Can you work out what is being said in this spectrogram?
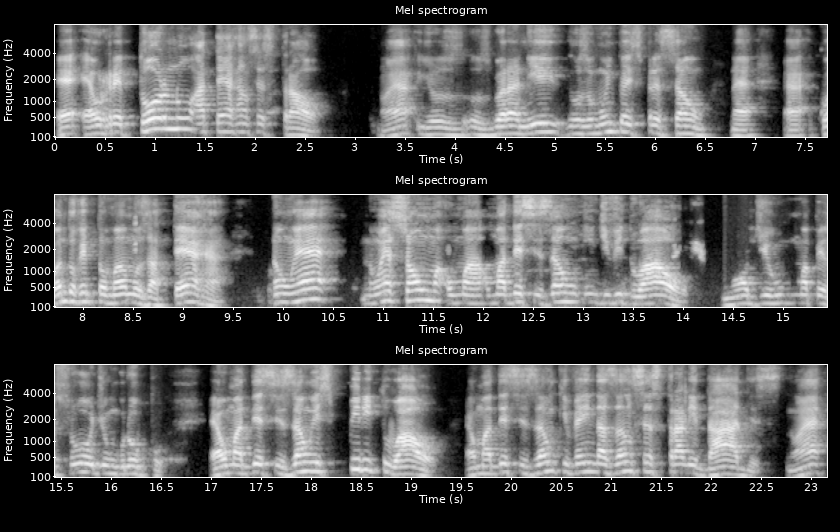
É, é o retorno à terra ancestral. Não é? E os, os Guarani usam muito a expressão, né? É, quando retomamos a terra, não é não é só uma, uma, uma decisão individual né, de uma pessoa ou de um grupo, é uma decisão espiritual, é uma decisão que vem das ancestralidades, não é?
